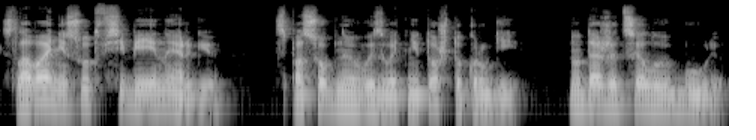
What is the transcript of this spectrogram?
Слова несут в себе энергию, способную вызвать не то что круги, но даже целую бурю.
